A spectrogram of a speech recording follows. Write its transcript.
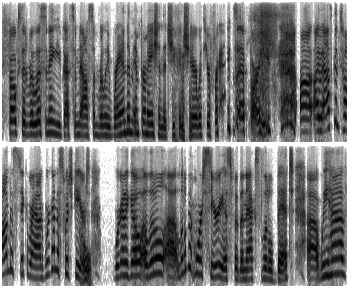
folks that were listening, you've got some now some really random information that you can share with your friends at parties. Uh, I'm asking Tom to stick around. We're going to switch gears. Oh we're going to go a little uh, a little bit more serious for the next little bit. Uh, we have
